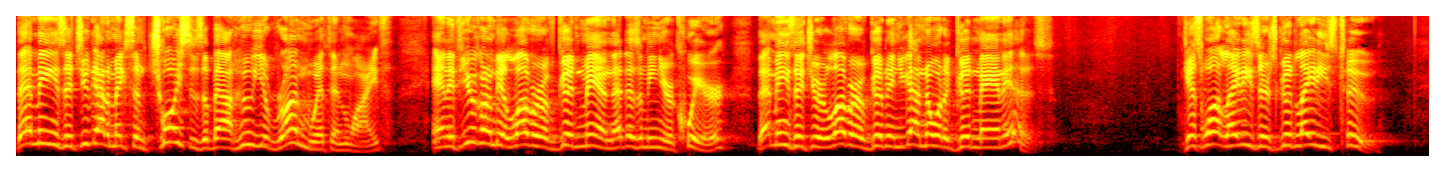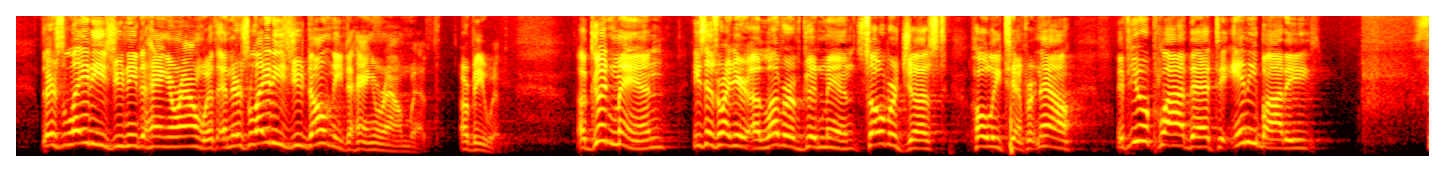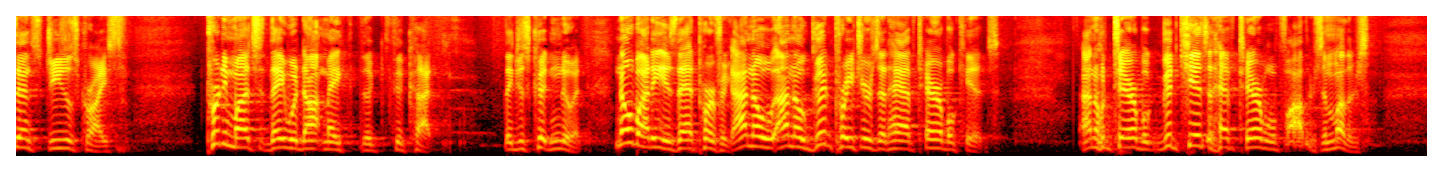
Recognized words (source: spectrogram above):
That means that you got to make some choices about who you run with in life and if you're going to be a lover of good men, that doesn't mean you're queer. That means that you're a lover of good men. You got to know what a good man is. Guess what, ladies? There's good ladies too. There's ladies you need to hang around with, and there's ladies you don't need to hang around with or be with. A good man, he says right here, a lover of good men, sober, just, holy temperate. Now, if you applied that to anybody since Jesus Christ, pretty much they would not make the, the cut. They just couldn't do it. Nobody is that perfect. I know, I know good preachers that have terrible kids. I know terrible, good kids that have terrible fathers and mothers.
